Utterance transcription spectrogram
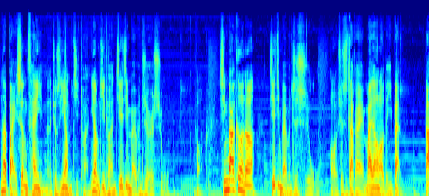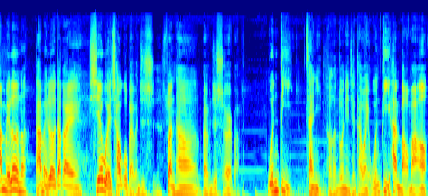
那百胜餐饮呢，就是 Yum 集团，，Yum 集团接近百分之二十五，哦，星巴克呢接近百分之十五，哦，就是大概麦当劳的一半。达美乐呢？达美乐大概些微超过百分之十，算它百分之十二吧。温蒂餐饮和很多年前台湾有温蒂汉堡嘛？哦，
